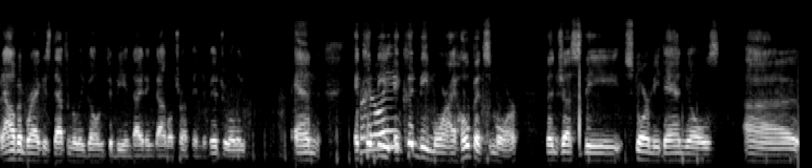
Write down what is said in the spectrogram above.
But Alvin Bragg is definitely going to be indicting Donald Trump individually, and it could be it could be more. I hope it's more than just the Stormy Daniels, uh,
